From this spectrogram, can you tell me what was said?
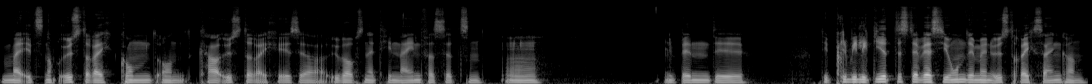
wenn man jetzt nach Österreich kommt und kein Österreicher ist, ja überhaupt nicht hineinversetzen. Mhm. Ich bin die, die privilegierteste Version, die man in Österreich sein kann.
